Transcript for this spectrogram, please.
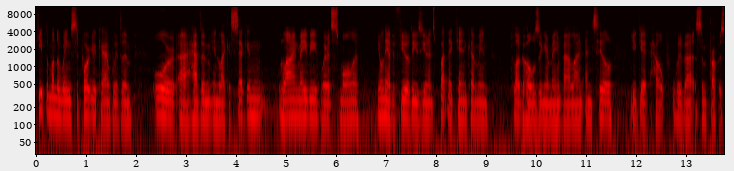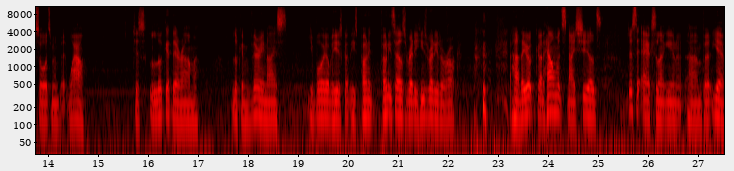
Keep them on the wings, support your camp with them, or uh, have them in like a second line maybe where it's smaller. You only have a few of these units, but they can come in, plug holes in your main battle line until you get help with uh, some proper swordsmen. But wow, just look at their armor. Looking very nice. Your boy over here's got these pony ponytails ready. He's ready to rock. uh, they got helmets, nice shields. Just an excellent unit. Um, but yeah,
